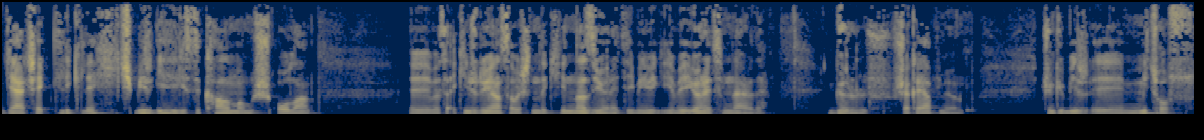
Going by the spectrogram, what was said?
gerçeklikle hiçbir ilgisi kalmamış olan e, mesela 2. Dünya Savaşı'ndaki Nazi yönetimi gibi yönetimlerde görülür. Şaka yapmıyorum. Çünkü bir e, mitos,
